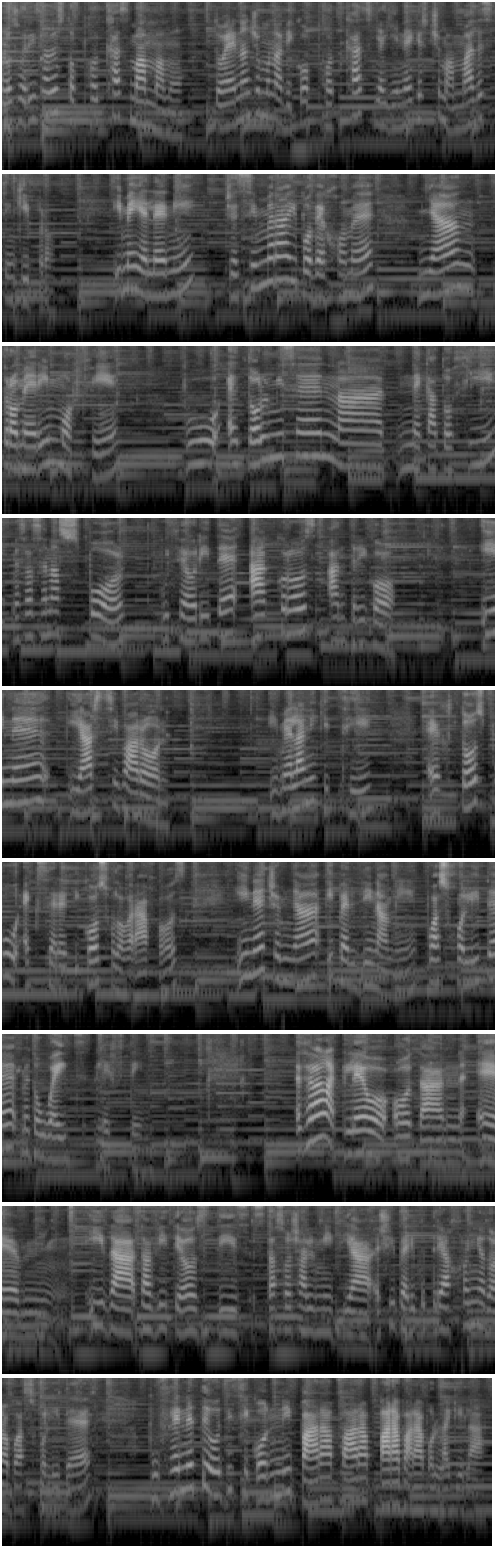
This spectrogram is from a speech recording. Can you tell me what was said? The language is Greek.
Καλωσορίσατε στο podcast Μάμα μου, το ένα και μοναδικό podcast για γυναίκες και μαμάδες στην Κύπρο. Είμαι η Ελένη και σήμερα υποδέχομαι μια τρομερή μορφή που ετόλμησε να νεκατοθεί μέσα σε ένα sport που θεωρείται άκρως αντρικό. Είναι η Άρση Βαρών. Η Μέλανη Κιτή, εκτός που εξαιρετικός φωτογράφος, είναι και μια υπερδύναμη που ασχολείται με το weightlifting. Ήθελα να κλαίω όταν ε, είδα τα βίντεος της στα social media, έχει περίπου τρία χρόνια τώρα που ασχολείται, που φαίνεται ότι σηκώνει πάρα πάρα πάρα πάρα πολλά κιλά.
